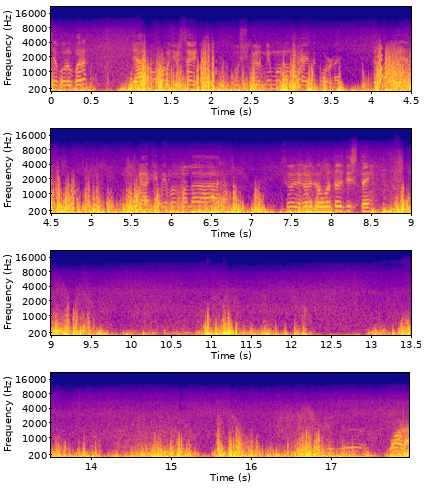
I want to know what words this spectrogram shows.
त्याच्याबरोबर त्या ऑपोजिट साईडला पुष्करणी म्हणून काय ते बोर्ड आहे. तर त्या तिथे पण मला सगळीकडे गवतच दिसतंय. त्याचं वाडा.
